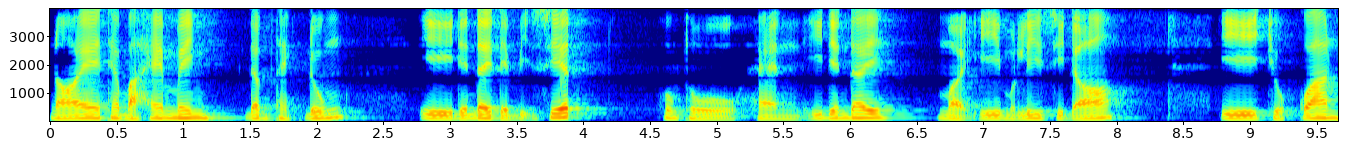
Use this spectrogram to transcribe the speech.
Nói theo bà Hemming Đâm Thạch đúng, Y đến đây để bị giết. Hung thủ hẹn y đến đây, Mời y một ly gì đó. Y chủ quan,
